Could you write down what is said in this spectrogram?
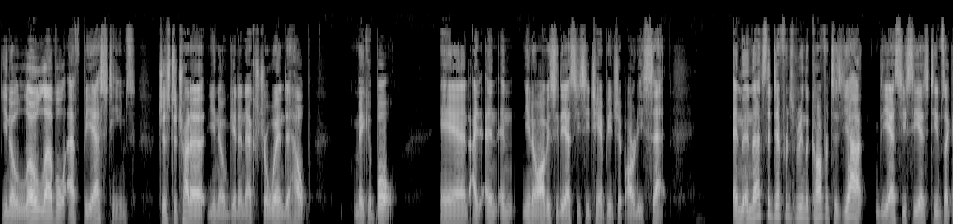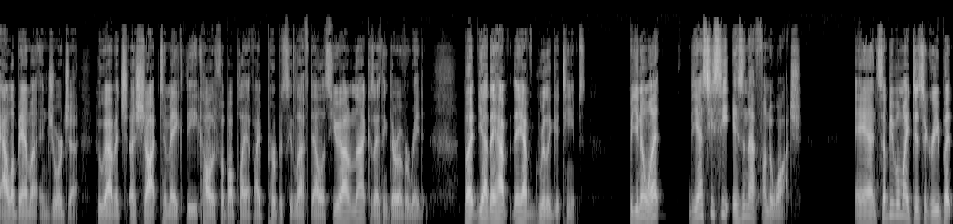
you know low level FBS teams just to try to you know get an extra win to help make a bowl. And I and and you know obviously the SEC championship already set. And and that's the difference between the conferences. Yeah, the SEC has teams like Alabama and Georgia who have a, a shot to make the college football playoff. I purposely left LSU out on that because I think they're overrated. But yeah, they have they have really good teams. But you know what? The SEC isn't that fun to watch. And some people might disagree, but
